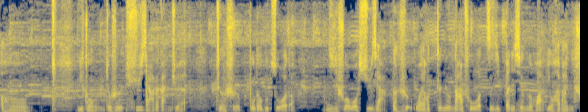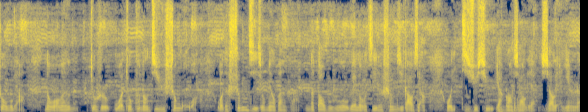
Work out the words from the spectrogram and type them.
呃，一种就是虚假的感觉。这是不得不做的。你说我虚假，但是我要真正拿出我自己本性的话，又害怕你受不了，那我们就是我就不能继续生活，我的生计就没有办法。那倒不如为了我自己的生计着想，我继续去佯装笑脸，笑脸迎人。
